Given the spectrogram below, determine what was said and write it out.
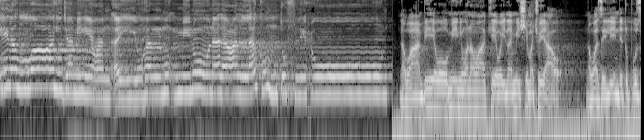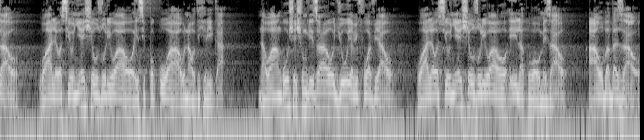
ila Allah jami'an ayyuhal mu'minuna la'allakum tuflihun na waambie waumini wanawake wainamishe macho yao na wazilinde tupu zao wale wasionyeshe uzuri wao isipokuwa unaodhihirika. Na waangushe shungi zao juu ya vifua vyao wala wasionyeshe uzuri wao ila kwa waume zao au baba zao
